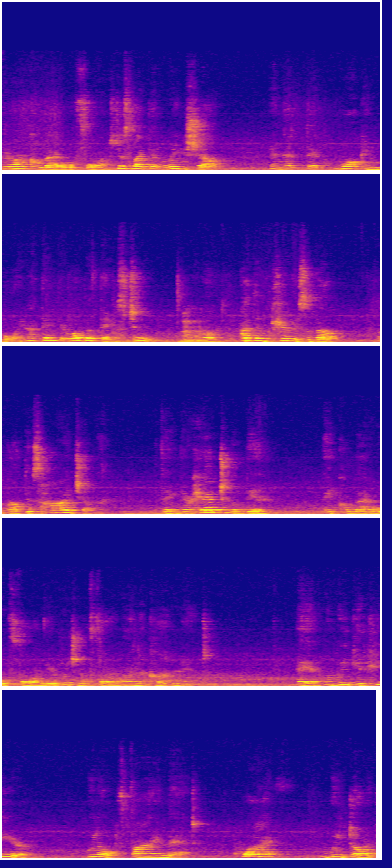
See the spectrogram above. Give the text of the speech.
there are collateral forms, just like that ring shout and that, that walking boy. And I think there are other things too. Mm-hmm. Um, I've been curious about about this High John thing. There had to have been a collateral form, the original form on the continent. And when we get here, we don't find that. Why we don't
